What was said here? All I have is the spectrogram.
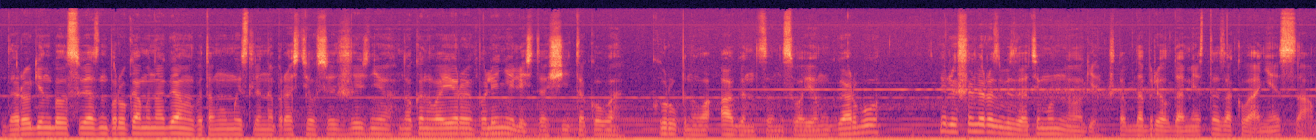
Дорогин был связан по рукам и ногам и потому мысленно простился с жизнью, но конвоиры поленились тащить такого крупного агнца на своем горбу и решили развязать ему ноги, чтобы добрел до места заклания сам.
